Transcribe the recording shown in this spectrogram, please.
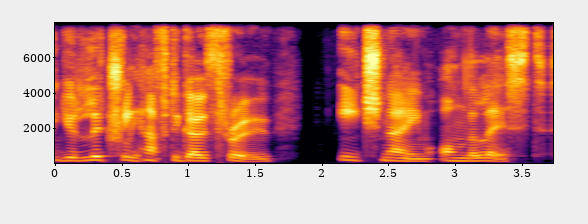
You literally have to go through each name on the list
